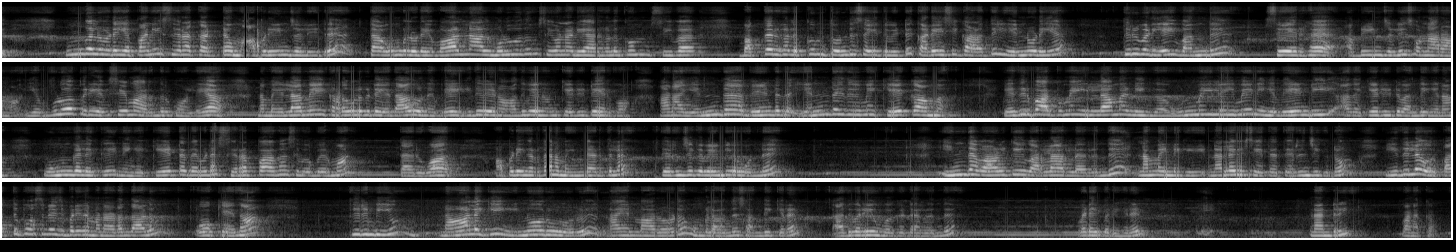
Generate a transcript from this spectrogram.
உங்களுடைய பணி சிறக்கட்டும் அப்படின்னு சொல்லிட்டு த உங்களுடைய வாழ்நாள் முழுவதும் சிவனடியார்களுக்கும் சிவ பக்தர்களுக்கும் தொண்டு செய்துவிட்டு கடைசி காலத்தில் என்னுடைய திருவடியை வந்து சேர்க அப்படின்னு சொல்லி சொன்னாராமா. எவ்வளோ பெரிய விஷயமா இருந்திருக்கும் இல்லையா? நம்ம எல்லாமே கடவுள்கிட்ட ஏதாவது ஒன்று வே இது வேணும் அது வேணும்னு கேட்டுகிட்டே இருக்கோம். ஆனால் எந்த வேண்டத எந்த இதுவுமே கேட்காம எதிர்பார்ப்புமே இல்லாமல் நீங்கள் உண்மையிலையுமே நீங்கள் வேண்டி அதை கேட்டுக்கிட்டு வந்தீங்கன்னா உங்களுக்கு நீங்கள் கேட்டதை விட சிறப்பாக சிவபெருமான் தருவார். அப்படிங்கிறத நம்ம இந்த இடத்துல தெரிஞ்சுக்க வேண்டிய ஒன்று இந்த வாழ்க்கை வரலாறுல இருந்து நம்ம இன்னைக்கு நல்ல விஷயத்தை தெரிஞ்சுக்கிட்டோம். இதில் ஒரு பத்து பர்சன்டேஜ் படி நம்ம நடந்தாலும் ஓகே தான். திரும்பியும் நாளைக்கு இன்னொரு ஒரு நாயன்மாரோட உங்களை வந்து சந்திக்கிறேன். அதுவரை உங்ககிட்ட இருந்து விடைபெறுகிறேன். நன்றி வணக்கம்.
